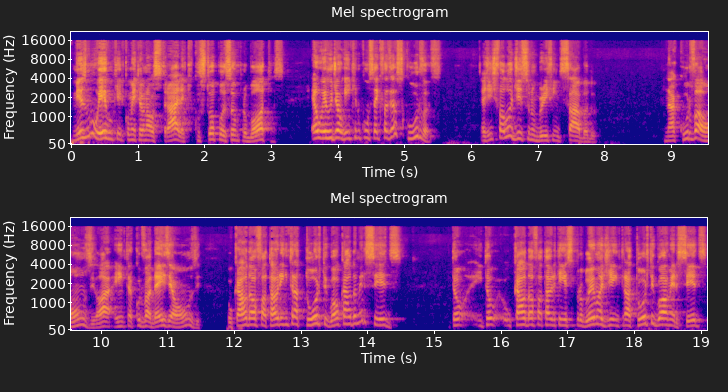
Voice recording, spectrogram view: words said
Mesmo o erro que ele cometeu na Austrália, que custou a posição para o Bottas, é o erro de alguém que não consegue fazer as curvas. A gente falou disso no briefing de sábado. Na curva 11, lá, entre a curva 10 e a 11, o carro da AlphaTauri entra torto igual o carro da Mercedes. Então, então o carro da AlphaTauri tem esse problema de entrar torto igual a Mercedes,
